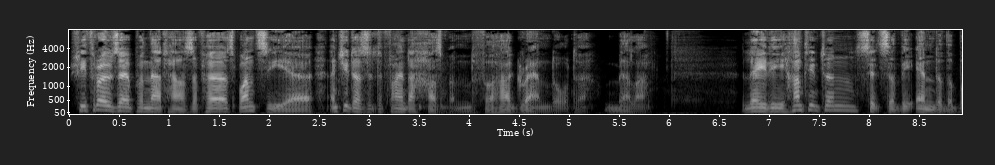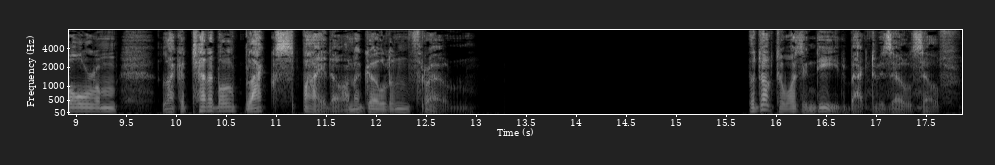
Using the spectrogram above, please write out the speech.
She throws open that house of hers once a year, and she does it to find a husband for her granddaughter, Bella. Lady Huntingdon sits at the end of the ballroom like a terrible black spider on a golden throne. The doctor was indeed back to his old self,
